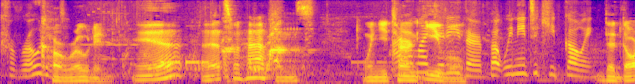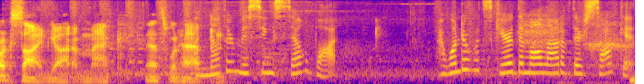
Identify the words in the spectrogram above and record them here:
corroded. Corroded. Yeah, that's what happens when you I turn don't like evil. it either, but we need to keep going. The dark side got him, Mack. That's what happened. Another missing cell bot. I wonder what scared them all out of their sockets.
